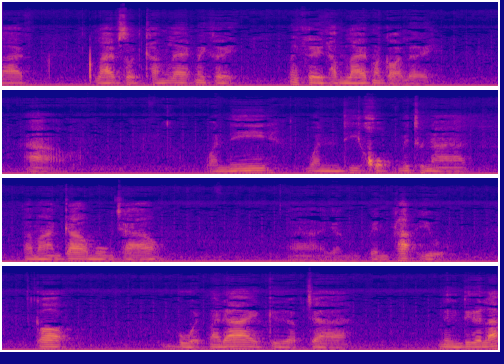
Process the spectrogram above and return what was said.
ไลฟ์ไลฟ์สดครั้งแรกไม่เคย ไม่เคยทำไลฟ์มาก่อนเลยอ้าววันนี้วันที่ 6 มิถุนาประมาณ 9 โมงเช้าอ่ายังเป็นพระอยู่ ก็บวชมาได้เกือบจะหนึ่งเดือนละ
